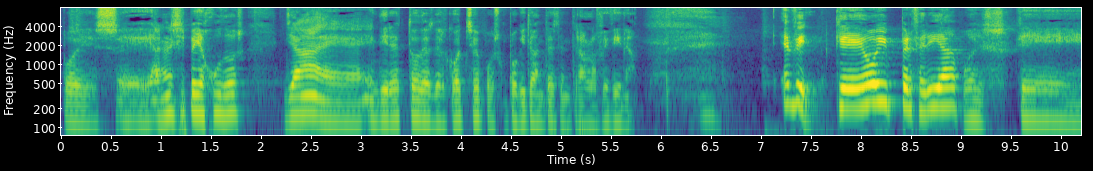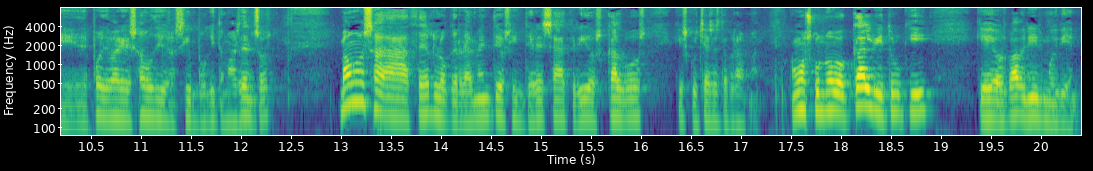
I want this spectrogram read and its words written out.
pues eh, análisis pellejudos ya eh, en directo desde el coche, pues un poquito antes de entrar a la oficina. En fin, que hoy prefería, pues que después de varios audios así un poquito más densos, vamos a hacer lo que realmente os interesa, queridos calvos que escucháis este programa. Vamos con un nuevo calvitruqui que os va a venir muy bien.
